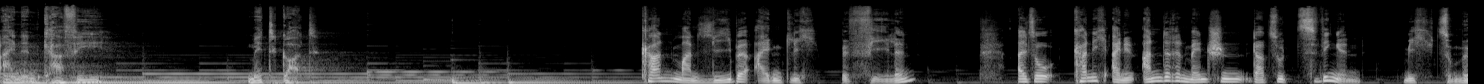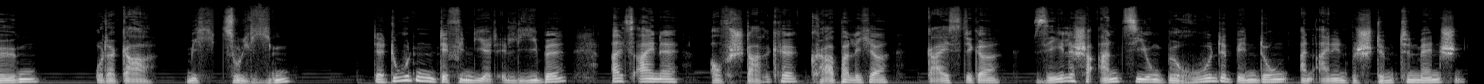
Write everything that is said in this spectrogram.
einen Kaffee mit Gott. Kann man Liebe eigentlich befehlen? Also kann ich einen anderen Menschen dazu zwingen, mich zu mögen oder gar mich zu lieben? Der Duden definiert Liebe als eine auf starke körperlicher, geistiger, seelischer Anziehung beruhende Bindung an einen bestimmten Menschen,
